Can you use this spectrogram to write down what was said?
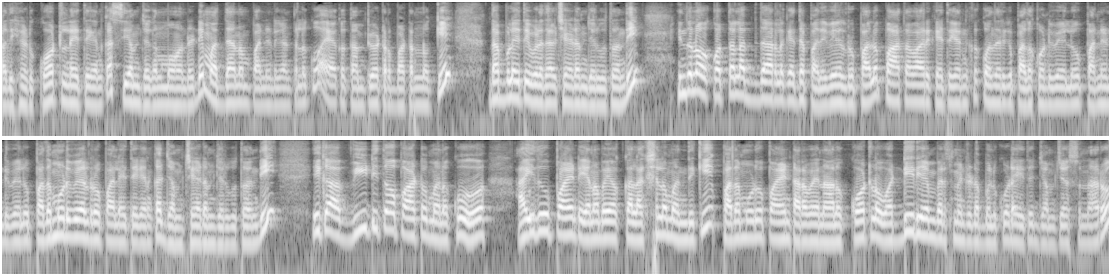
పదిహేడు కోట్లను అయితే కనుక సీఎం జగన్మోహన్ రెడ్డి మధ్యాహ్నం పన్నెండు గంటలకు ఆ యొక్క కంప్యూటర్ బటన్ నొక్కి డబ్బులు అయితే విడుదల చేయడం జరుగుతుంది. ఇందులో కొత్త లబ్ధిదారులకు అయితే పదివేల రూపాయలు పాత వారికి అయితే కనుక కొందరికి పదకొండు వేలు పన్నెండు వేలు పదమూడు వేల రూపాయలు అయితే కనుక జమ చేయడం జరుగుతుంది. ఇక వీటితో పాటు మనకు ఐదు పాయింట్ ఎనభై ఒక్క లక్షల మందికి పదమూడు పాయింట్ అరవై నాలుగు కోట్ల వడ్డీ రియంబర్స్మెంట్ డబ్బులు కూడా అయితే జమ చేస్తున్నారు.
